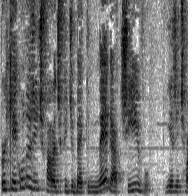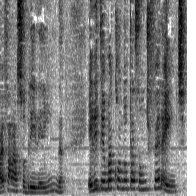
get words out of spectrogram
Porque quando a gente fala de feedback negativo, e a gente vai falar sobre ele ainda, ele tem uma conotação diferente.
